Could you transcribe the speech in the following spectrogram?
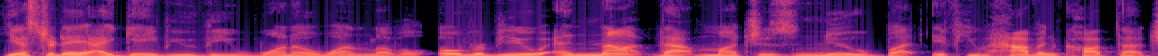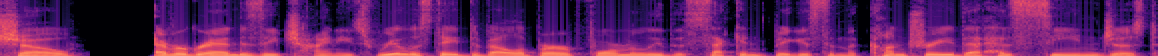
Yesterday, I gave you the 101 level overview, and not that much is new, but if you haven't caught that show, Evergrande is a Chinese real estate developer, formerly the second biggest in the country, that has seen just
